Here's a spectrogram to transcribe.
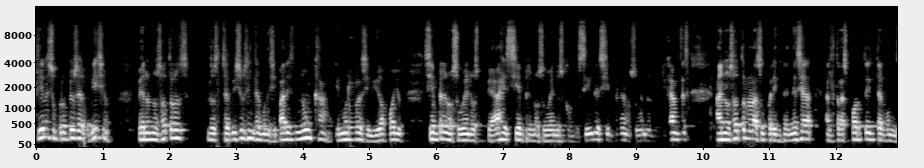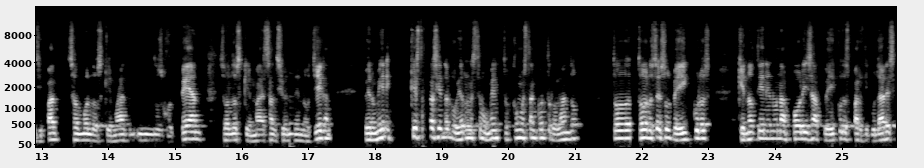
tiene su propio servicio, pero nosotros, los servicios intermunicipales, nunca hemos recibido apoyo. Siempre nos suben los peajes, siempre nos suben los combustibles, siempre nos suben los lubricantes. A nosotros, la superintendencia al transporte intermunicipal, somos los que más nos golpean, son los que más sanciones nos llegan. Pero mire, ¿qué está haciendo el gobierno en este momento? ¿Cómo están controlando todo, todos esos vehículos que no tienen una póliza, vehículos particulares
